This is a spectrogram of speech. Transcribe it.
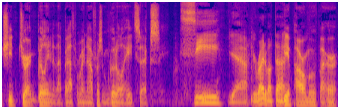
she'd drag Billy into that bathroom right now for some good old hate sex. See? Yeah, you're right about that. Be a power move by her.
